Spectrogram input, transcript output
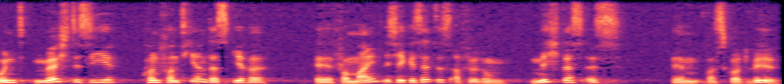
und möchte sie konfrontieren, dass ihre äh, vermeintliche Gesetzeserfüllung nicht das ist, ähm, was Gott will.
